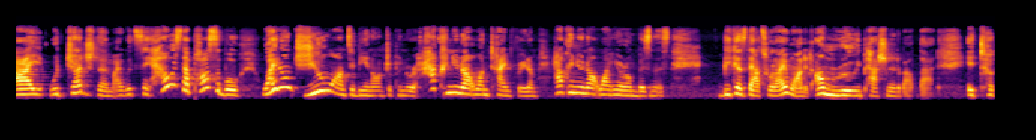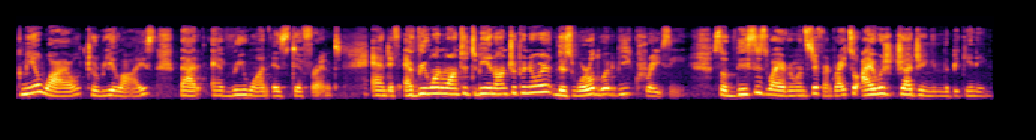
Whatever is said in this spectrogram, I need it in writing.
I would judge them. I would say, How is that possible? Why don't you want to be an entrepreneur? How can you not want time freedom? How can you not want your own business? Because that's what I wanted. I'm really passionate about that. It took me a while to realize that everyone is different. And if everyone wanted to be an entrepreneur, this world would be crazy. So, this is why everyone's different, right? So, I was judging in the beginning.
